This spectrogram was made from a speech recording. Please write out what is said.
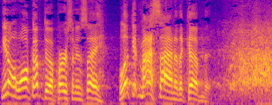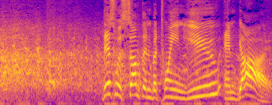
You don't walk up to a person and say, Look at my sign of the covenant. This was something between you and God.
